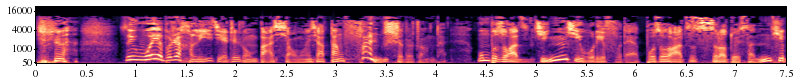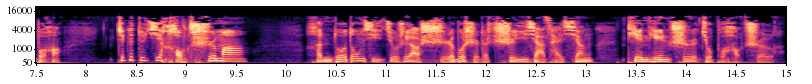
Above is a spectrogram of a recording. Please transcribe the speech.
所以我也不是很理解这种把小龙虾当饭吃的状态。我们不说啥子经济物理负担，不说啥子吃了对身体不好，这个东西好吃吗？很多东西就是要时不时的吃一下才香，天天吃就不好吃了。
